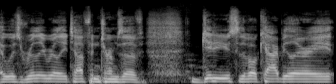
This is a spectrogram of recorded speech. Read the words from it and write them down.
it was really really tough in terms of getting used to the vocabulary,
